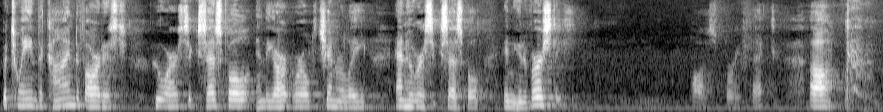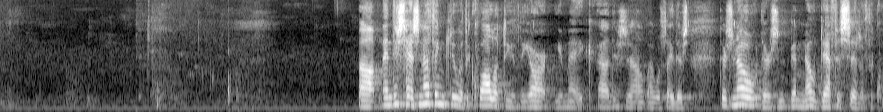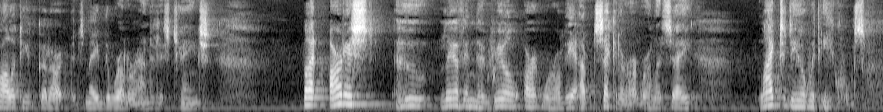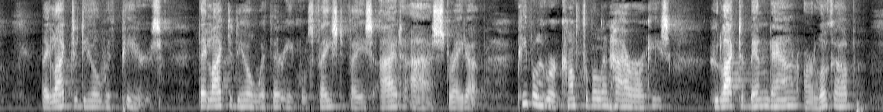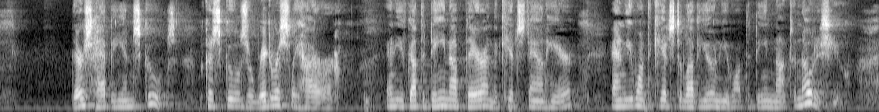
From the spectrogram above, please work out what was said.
between the kind of artists who are successful in the art world generally and who are successful in universities. Pause for effect. Uh, Uh, and this has nothing to do with the quality of the art you make. Uh, this is, I will say, there's, there's no, there's been no deficit of the quality of good art that's made. The world around it has changed. But artists who live in the real art world, the secular art world, let's say, like to deal with equals. They like to deal with peers. They like to deal with their equals, face to face, eye to eye, straight up. People who are comfortable in hierarchies, who like to bend down or look up, they're happy in schools because schools are rigorously hierarchical. And you've got the dean up there and the kids down here, and you want the kids to love you and you want the dean not to notice you.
